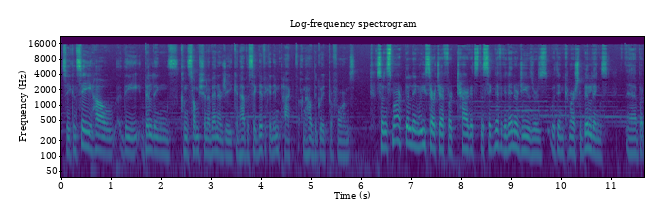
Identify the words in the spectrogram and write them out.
So you can see how the building's consumption of energy can have a significant impact on how the grid performs. So the smart building research effort targets the significant energy users within commercial buildings uh, but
